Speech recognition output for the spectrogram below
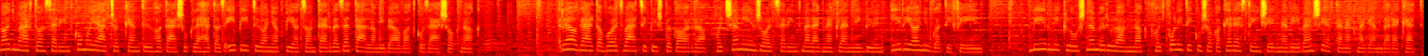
Nagy Márton szerint komoly árcsökkentő hatásuk lehet az építőanyagpiacon tervezett állami beavatkozásoknak. Reagálta volt Váci püspök arra, hogy Semjén Zsolt szerint melegnek lenni bűn, írja a nyugati fény. Bír Miklós nem örül annak, hogy politikusok a kereszténység nevében sértenek meg embereket.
